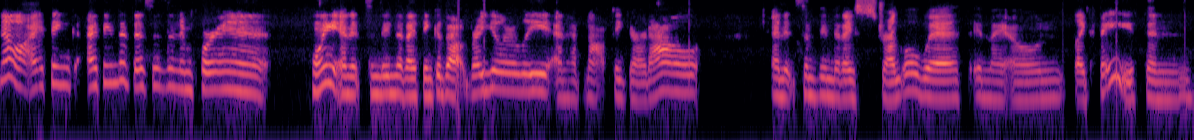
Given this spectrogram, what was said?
No i think i think that this is an important point and it's something that i think about regularly and have not figured out. And it's something that i struggle with in my own like faith and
